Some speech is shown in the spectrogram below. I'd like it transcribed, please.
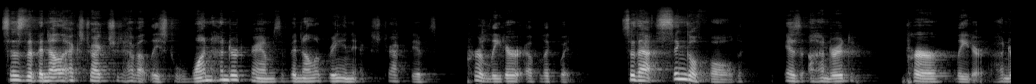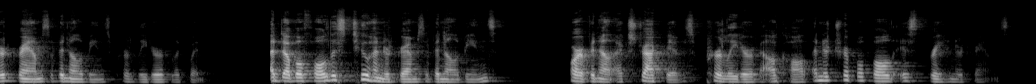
says the vanilla extract should have at least 100 grams of vanilla bean extractives per liter of liquid. So that single fold is 100 per liter, 100 grams of vanilla beans per liter of liquid. A double fold is 200 grams of vanilla beans or vanilla extractives per liter of alcohol, and a triple fold is 300 grams.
